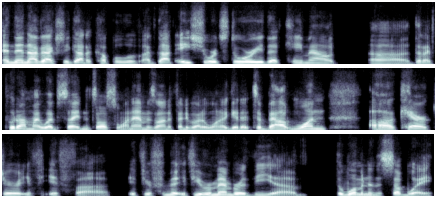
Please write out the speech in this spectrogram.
and then I've actually got a couple of I've got a short story that came out uh, that I put on my website, and it's also on Amazon if anybody want to get it. It's about one uh, character. If if uh, if you're familiar, if you remember the uh, the woman in the subway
